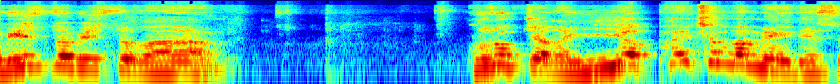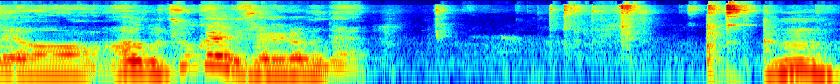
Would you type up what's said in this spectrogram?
미스터 비스터가 구독자가 2억 8천만 명이 됐어요. 아이고 축하해 주세요, 여러분들. 음.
